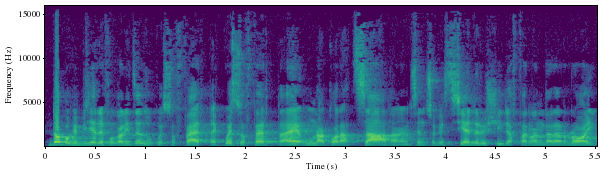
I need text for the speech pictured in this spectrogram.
Dopo che vi siete focalizzati su questa offerta e questa offerta è una corazzata, nel senso che siete riusciti a farla andare a ROI,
